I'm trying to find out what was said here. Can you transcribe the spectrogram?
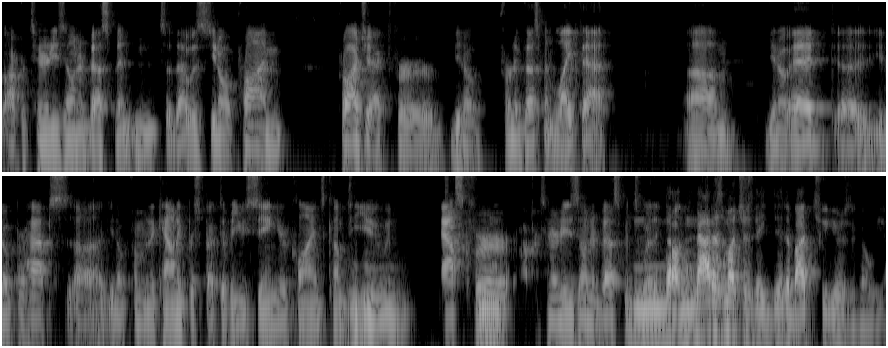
opportunity zone investment. And so that was, you know, a prime project for, you know, for an investment like that. Um, you know, Ed, uh, you know, perhaps, uh, you know, from an accounting perspective, are you seeing your clients come to mm-hmm. you and ask for mm-hmm. opportunity zone investments? Where no, not as much as they did about two years ago. We,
